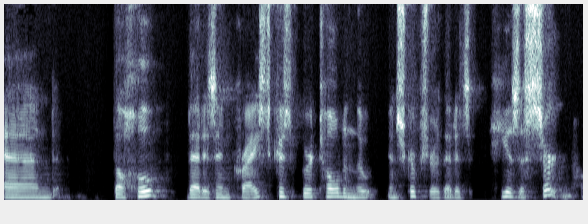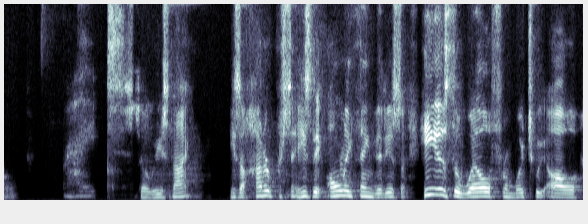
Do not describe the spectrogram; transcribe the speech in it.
and the hope that is in Christ, because we're told in the in Scripture that it's He is a certain hope. Right. So He's not. He's a hundred percent. He's the only thing that is. He is the well from which we all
